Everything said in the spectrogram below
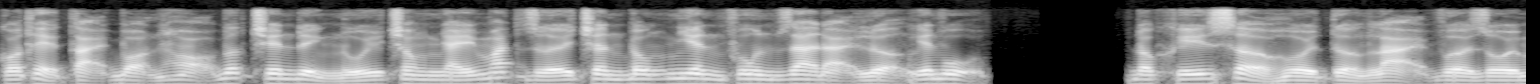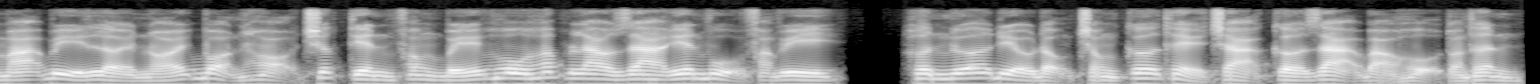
có thể tại bọn họ bước trên đỉnh núi trong nháy mắt dưới chân bỗng nhiên phun ra đại lượng yên vụ độc khí sở hồi tưởng lại vừa rồi mã bị lời nói bọn họ trước tiên phong bế hô hấp lao ra yên vụ phạm vi, hơn nữa điều động trong cơ thể trả cờ dạ bảo hộ toàn thân.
